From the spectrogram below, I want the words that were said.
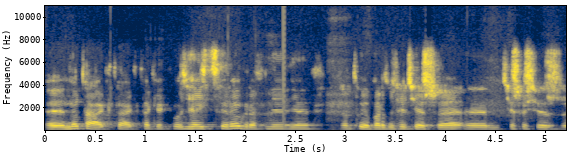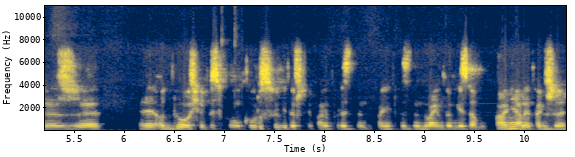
E, no tak, tak. Tak jak powiedziałeś, cyrograf, nie, nie żartuję, bardzo się cieszę. E, cieszę się, że, że odbyło się bez konkursu. Widocznie pan prezydent, pani prezydent mają do mnie zaufanie, ale także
